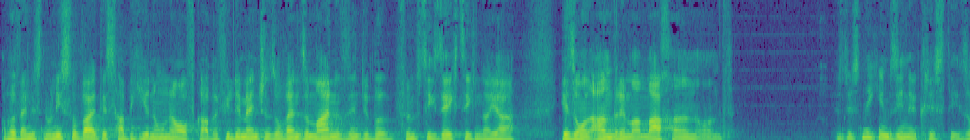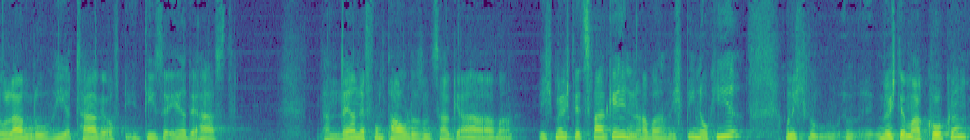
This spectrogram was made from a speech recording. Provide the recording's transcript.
aber wenn es noch nicht so weit ist, habe ich hier noch eine Aufgabe. Viele Menschen, so wenn sie meinen, sind über 50, 60, naja, hier sollen andere mal machen und es ist nicht im Sinne Christi. Solange du hier Tage auf dieser Erde hast, dann lerne von Paulus und sag, ja, aber ich möchte zwar gehen, aber ich bin noch hier und ich möchte mal gucken,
